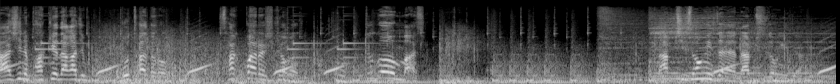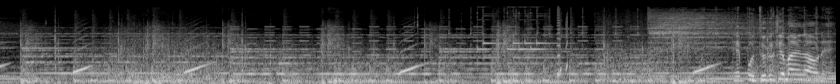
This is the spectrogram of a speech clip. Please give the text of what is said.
다시는 밖에 나가지 못하도록 삭발을 시켜가지고 뜨거운 맛 납치 성의자야 납치 성의자. 대포 드럽게 많이 나오네.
